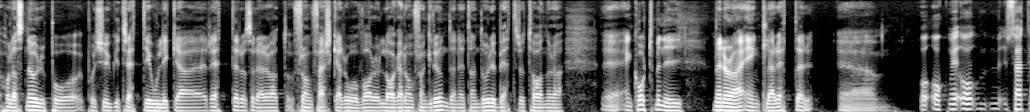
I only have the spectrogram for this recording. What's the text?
hålla snurr på, på 20-30 olika rätter och sådär från färska råvaror och laga dem från grunden utan då är det bättre att ta några, eh, en kort meny med några enkla rätter. Eh. Och, och, och, så att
